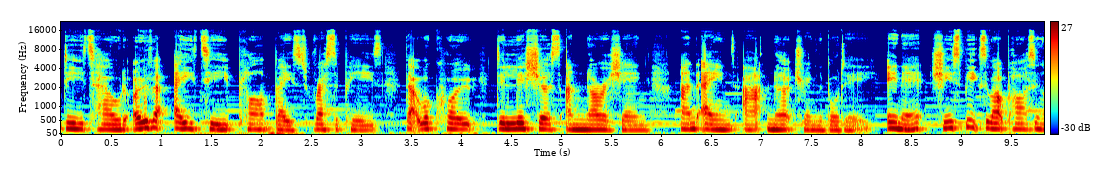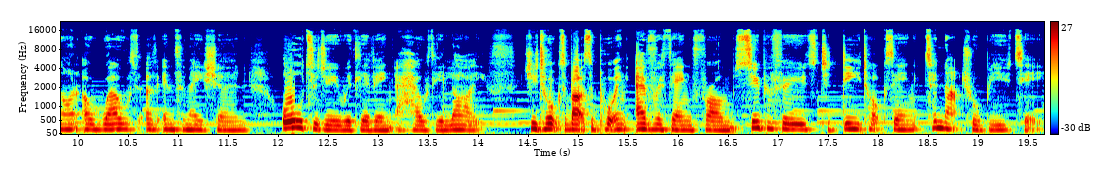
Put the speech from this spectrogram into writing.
detailed over 80 plant based recipes that were, quote, delicious and nourishing and aimed at nurturing the body. In it, she speaks about passing on a wealth of information, all to do with living a healthy life. She talks about supporting everything from superfoods to detoxing to natural beauty.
